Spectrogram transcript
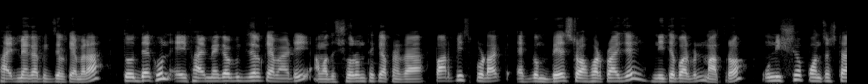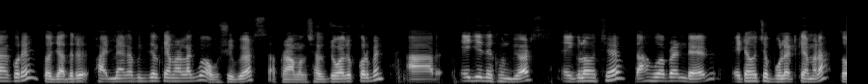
ফাইভ মেগাপিক্সেল ক্যামেরা তো দেখুন এই ফাইভ মেগাপিক্সেল ক্যামেরাটি আমাদের শোরুম থেকে আপনারা পার পিস প্রোডাক্ট একদম বেস্ট অফার প্রাইজে নিতে পারবেন মাত্র উনিশশো পঞ্চাশ টাকা করে। তো যাদের ফাইভ মেগাপিক্সেল ক্যামেরা লাগবে, অবশ্যই বিয়ার্স আপনারা আমাদের সাথে যোগাযোগ করবেন। আর এই যে দেখুন বিয়ার্স এইগুলো হচ্ছে দাহুয়া ব্র্যান্ডের এটা হচ্ছে বুলেট ক্যামেরা তো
